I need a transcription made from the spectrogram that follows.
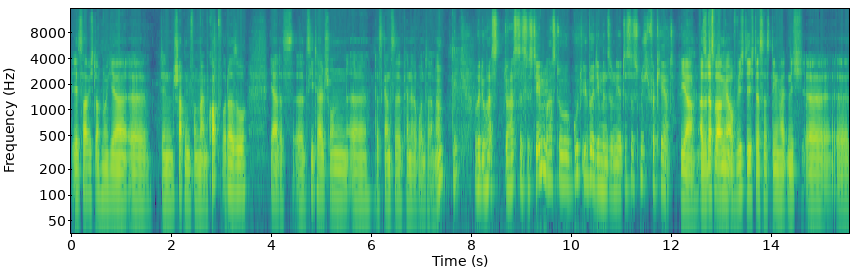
jetzt habe ich doch nur hier äh, den Schatten von meinem Kopf oder so. Ja, das äh, zieht halt schon äh, das ganze Panel runter, ne? Aber du hast, du hast das System hast du gut überdimensioniert. Das ist nicht verkehrt. Ja, also das war mir auch wichtig, dass das Ding halt nicht äh, äh,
